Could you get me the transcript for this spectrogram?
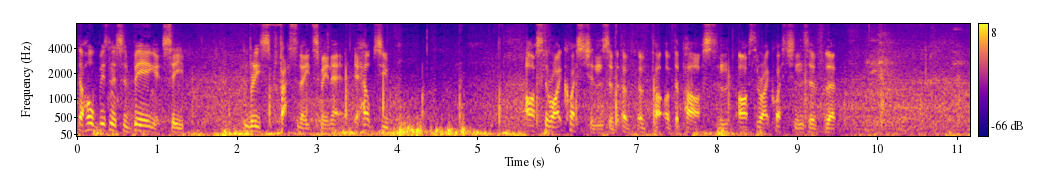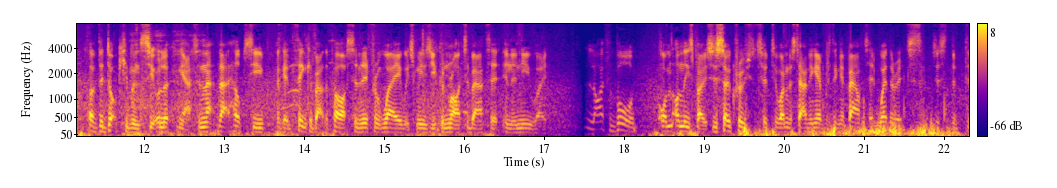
the whole business of being at sea really fascinates me and it, it helps you ask the right questions of, of, of, of, the past and ask the right questions of the of the documents that you're looking at and that, that helps you again think about the past in a different way which means you can write about it in a new way. Life aboard on, on these boats is so crucial to, to understanding everything about it, whether it's just the, the,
